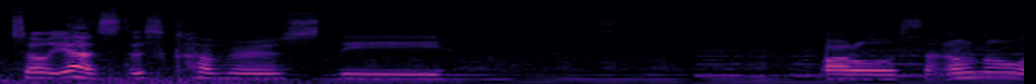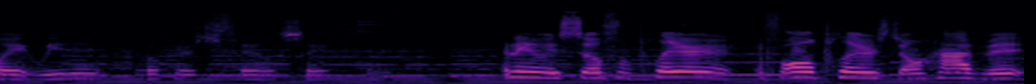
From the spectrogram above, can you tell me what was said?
so yes, this covers the bottle of Oh no, wait, we didn't go for its fail-safe thing. Anyway, so if a player, if all players don't have it,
